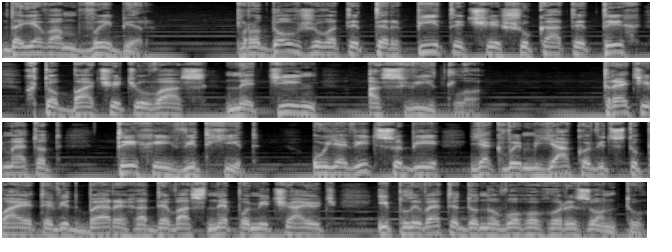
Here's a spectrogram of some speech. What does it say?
дає вам вибір продовжувати терпіти чи шукати тих, хто бачить у вас не тінь, а світло. Третій метод тихий відхід. Уявіть собі, як ви м'яко відступаєте від берега, де вас не помічають, і пливете до нового горизонту.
